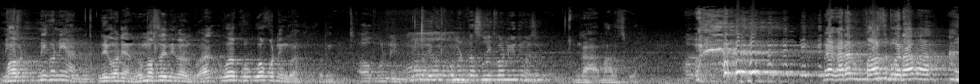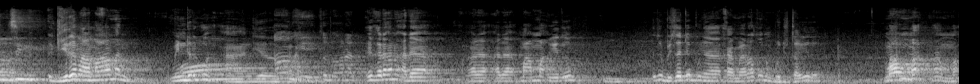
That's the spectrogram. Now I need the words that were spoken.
Nikon, Nikonian? Nikonian, gue mostly Nikon gua. Gua gua, gua kuning gua, kuning. Oh kuning. Lu ikut komunitas Nikon gitu gak sih? Enggak, males gua. Enggak, kadang males bukan apa? Anjing. Gila malam-malaman. Minder Oh. gua. Anjir. Oh gitu banget. Ya kadang kan ada ada ada mama gitu. Itu bisa dia punya kamera tuh 60 juta gitu. Mama, mama.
